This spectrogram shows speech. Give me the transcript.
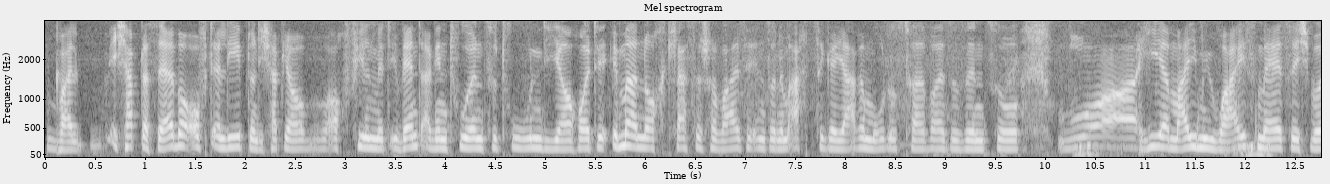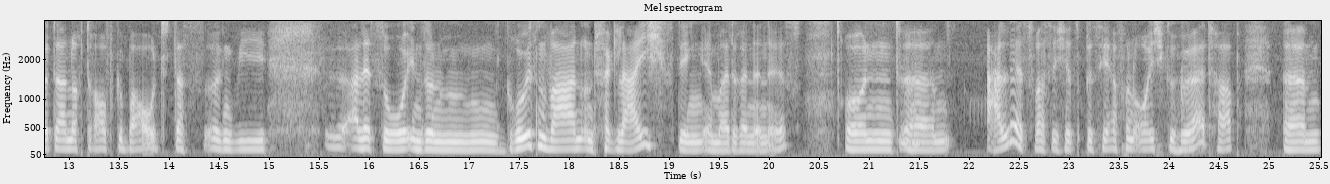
weil ich habe das selber oft erlebt und ich habe ja auch viel mit Eventagenturen zu tun, die ja heute immer noch klassischerweise in so einem 80er-Jahre-Modus teilweise sind. So, boah, hier Miami Vice-mäßig wird da noch drauf gebaut, dass irgendwie äh, alles so in so einem Größenwahn- und Vergleichsding immer drinnen ist. Und mhm. ähm, alles, was ich jetzt bisher von euch gehört habe, ähm,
